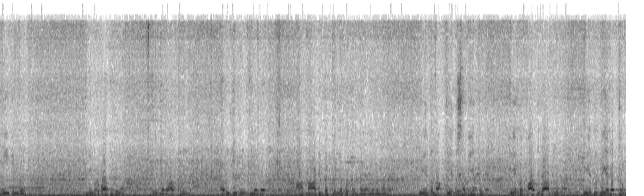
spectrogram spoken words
ലീഗിന്റെ തീവ്രവാദികൾ കഴിഞ്ഞ രാത്രി അരിഞ്ഞു വീട്ടിയത് ആ നാടിന്റെ പ്രിയപുത്രനെയായിരുന്നു. ഏത് ഏത് സമയത്തും ഏത് പാതിരാവിലും ഏത് നേരത്തും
